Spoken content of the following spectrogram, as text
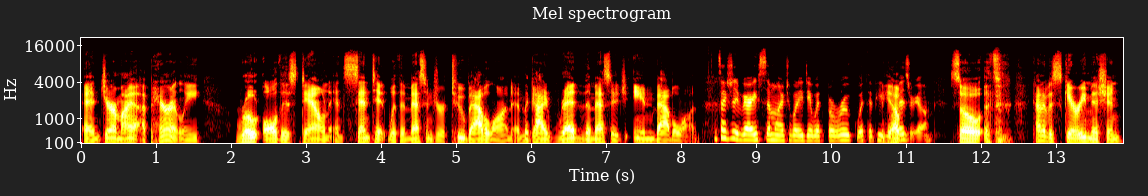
And Jeremiah apparently wrote all this down and sent it with a messenger to Babylon, and the guy read the message in Babylon. It's actually very similar to what he did with Baruch with the people yep. of Israel. So it's kind of a scary mission.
